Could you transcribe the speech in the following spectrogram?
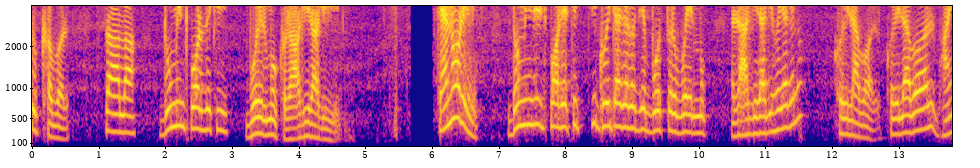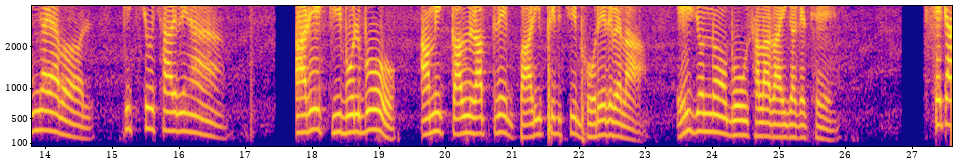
সুখবর। সালা দু মিনিট পর দেখি বইয়ের মুখ রাগি রাগি। কেন রে? দু মিনিট পরে ঠিক কি ঘইটা গেল যে বই তোর বইয়ের মুখ রাগি রাগি হয়ে গেল? খইলা বল খইলা বল, ভাইঙ্গায়া বল। কিচ্ছু ছাড়বি না। আরে কি বলব? আমি কাল রাত্রে বাড়ি ফিরছি ভোরের বেলা। এই জন্য বউ শালা রাইগা গেছে। সেটা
